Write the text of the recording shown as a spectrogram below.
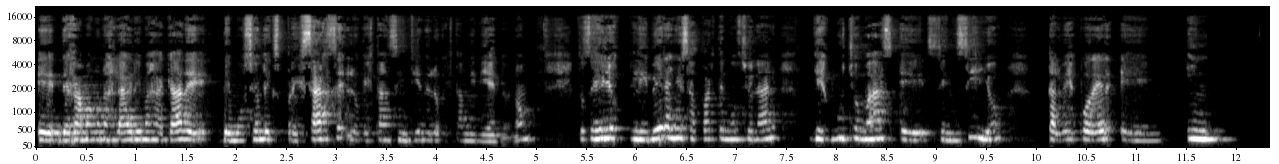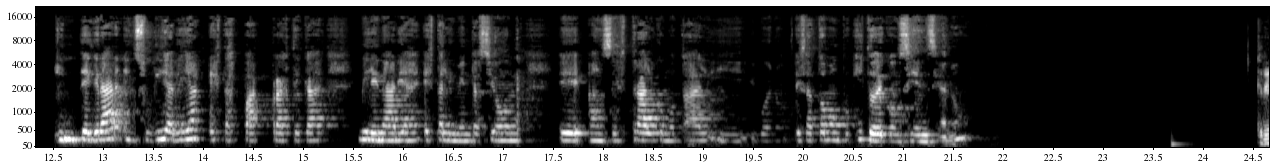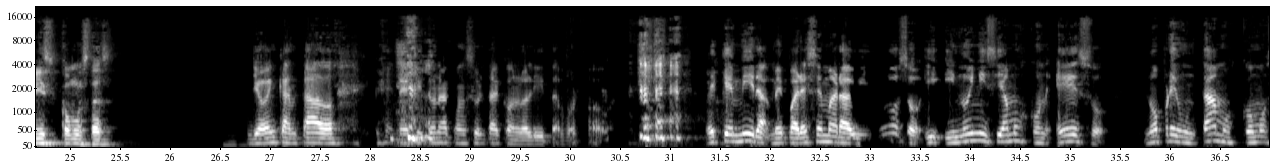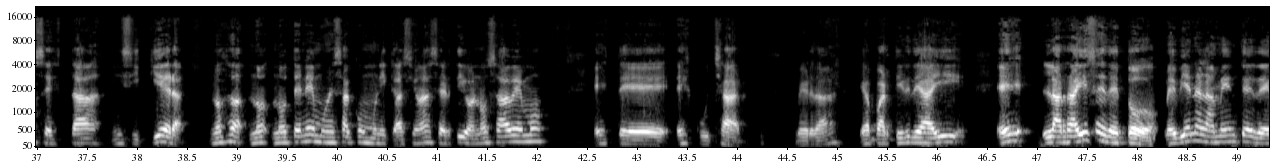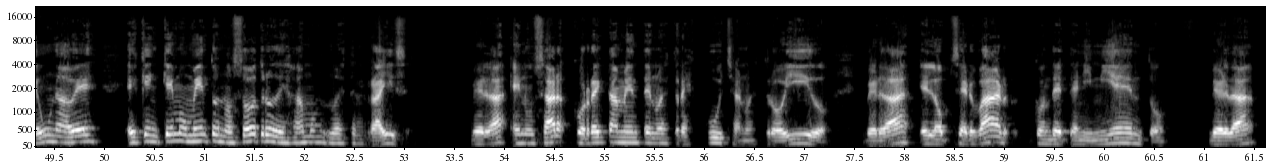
eh, derraman unas lágrimas acá de, emoción, de expresarse lo que están sintiendo y lo que están viviendo, ¿no? Entonces ellos liberan esa parte emocional y es mucho más eh, sencillo tal vez poder eh, integrar en su día a día estas prácticas milenarias, esta alimentación ancestral como tal y, bueno, esa toma un poquito de conciencia, ¿no? Cris, ¿cómo estás? Yo encantado. Necesito una consulta con Lolita, por favor. Es que mira, me parece maravilloso y, no iniciamos con eso. No preguntamos cómo se está, ni siquiera. No, no, tenemos esa comunicación asertiva, no sabemos este, escuchar, ¿verdad? Y a partir de ahí, es las raíces de todo. Me viene a la mente de una vez, es que en qué momento nosotros dejamos nuestras raíces. ¿Verdad? En usar correctamente nuestra escucha, nuestro oído, ¿verdad? El observar con detenimiento, ¿verdad?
